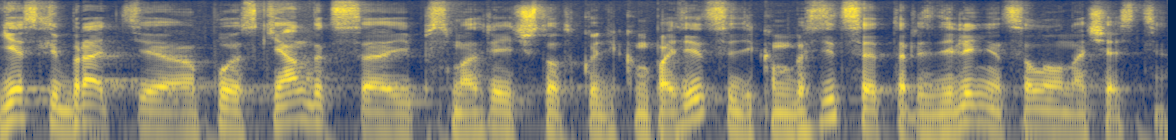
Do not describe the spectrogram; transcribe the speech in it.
Если брать э, поиск Яндекса и посмотреть, что такое декомпозиция, декомпозиция – это разделение целого на части.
